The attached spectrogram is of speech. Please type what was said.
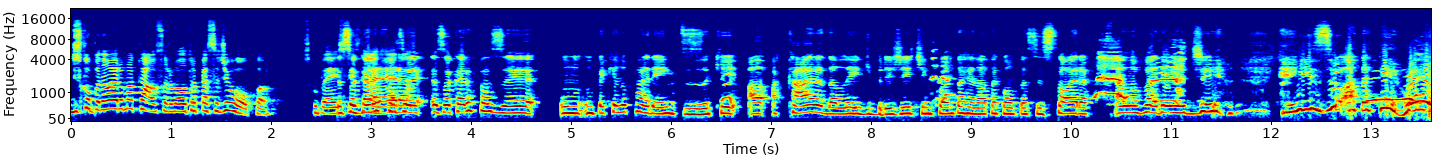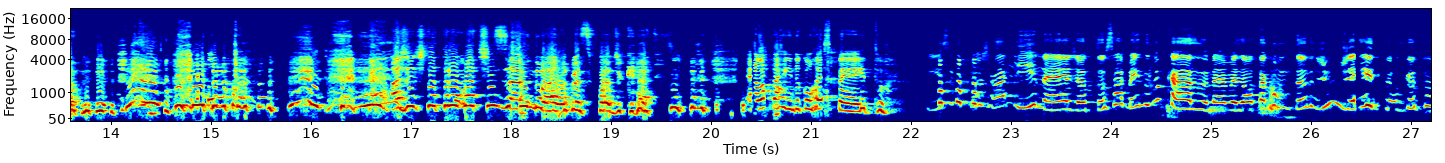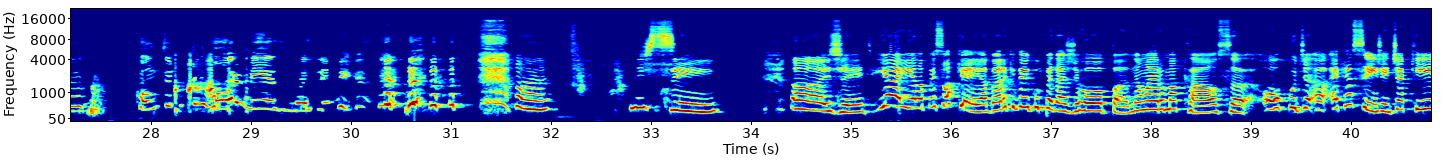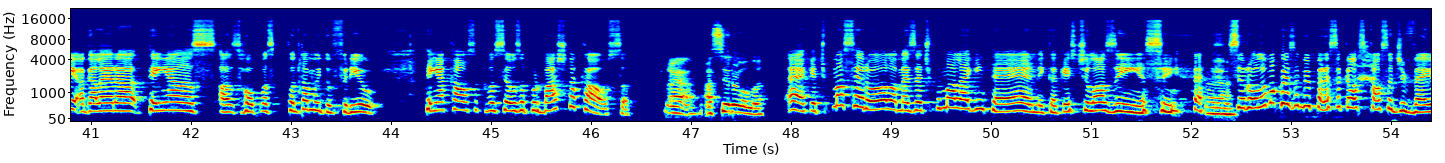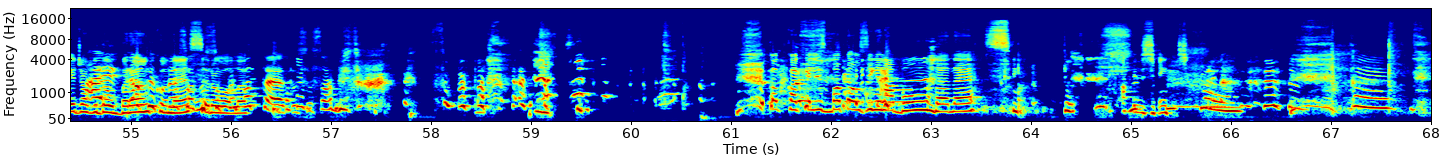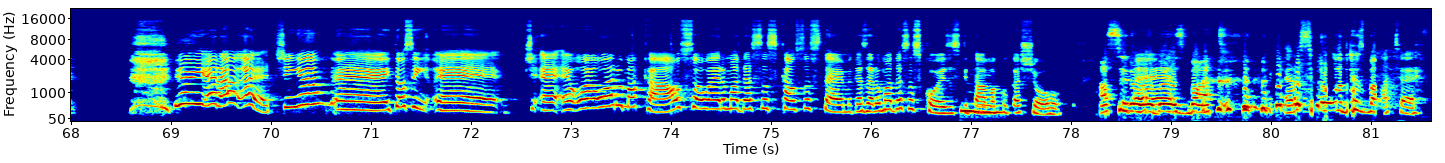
Desculpa, não era uma calça, era uma outra peça de roupa. Desculpa, eu só, quero era... fazer, eu só quero fazer um, um, pequeno parênteses aqui. A, a, cara da Lady Brigitte, enquanto a Renata conta essa história, ela varia de riso até terror. a gente tá traumatizando ela com esse podcast. Ela tá rindo com respeito. Isso porque eu já li, né? Já tô sabendo do caso, né? Mas ela tá contando de um jeito que eu tô conto de terror mesmo, assim. Ai, sim. Ai, gente. E aí ela pensou, ok, agora que veio com um pedaço de roupa, não era uma calça, ou podia... É que assim, gente, aqui a galera tem as, as roupas, quando tá muito frio, tem a calça que você usa por baixo da calça. É, a cerola. É, que é tipo uma cerola, mas é tipo uma legging térmica, que é estilosinha, assim. É. cerola é uma coisa meio, parece aquelas calças de velho de algodão Ai, branco, né, cerola. Super pateta, você sabe? super pateta. com, com, aqueles botãozinhos na bunda, né? Sim. Ai, gente. É. E aí era, é, tinha. É, então, assim, é, é, é, ou era uma calça ou era uma dessas calças térmicas, era uma dessas coisas que tava hum. com o cachorro. A cirola é, do esbate. Era a cirola do esbate, é.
